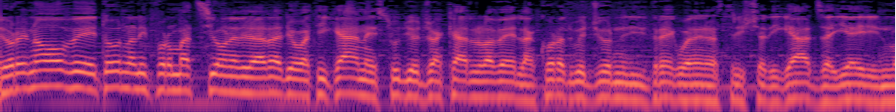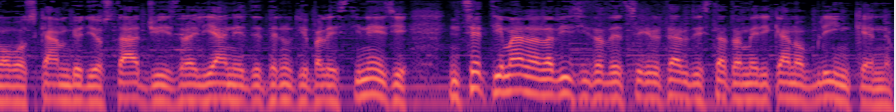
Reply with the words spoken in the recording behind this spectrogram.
Le ore 9 torna l'informazione della Radio Vaticana in studio Giancarlo Lavella. Ancora due giorni di tregua nella striscia di Gaza. Ieri il nuovo scambio di ostaggi israeliani e detenuti palestinesi. In settimana la visita del segretario di Stato americano Blinken.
